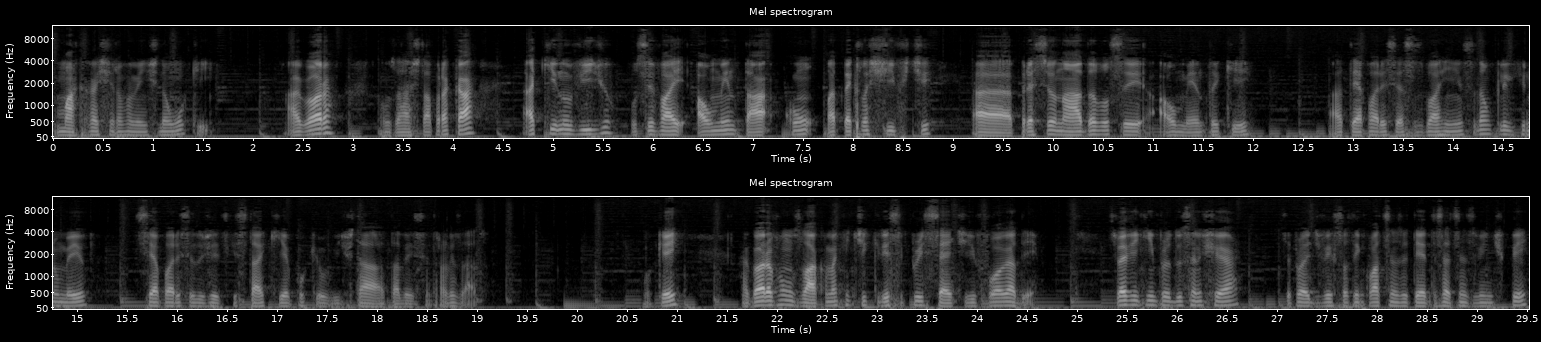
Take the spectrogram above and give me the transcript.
marca a caixinha novamente, dá um ok. Agora, vamos arrastar para cá, aqui no vídeo você vai aumentar com a tecla Shift uh, pressionada, você aumenta aqui até aparecer essas barrinhas. Você dá um clique aqui no meio. Se aparecer do jeito que está aqui é porque o vídeo está tá bem centralizado. Ok? Agora vamos lá, como é que a gente cria esse preset de Full HD? Você vai vir aqui em Produce and Share. Você pode ver que só tem 480 e 720p.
